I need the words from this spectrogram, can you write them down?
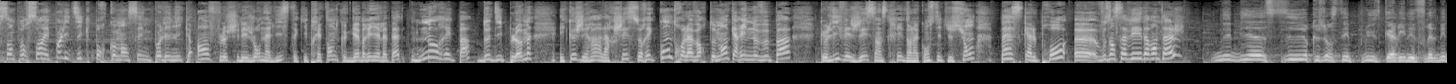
100% est politique pour commencer une polémique enfle chez les journalistes qui prétendent que Gabriel Attal n'aurait pas de diplôme et que Gérard Larcher serait contre l'avortement car il ne veut pas que l'IVG s'inscrive dans la Constitution. Pascal Pro, euh, vous en savez davantage? Mais bien sûr que j'en sais plus, Karine et Fred, mais,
